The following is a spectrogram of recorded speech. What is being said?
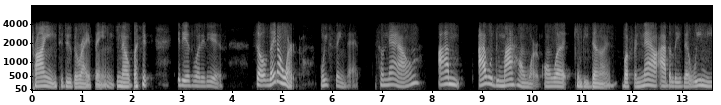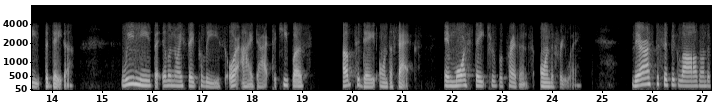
trying to do the right thing, you know, but it, it is what it is. So they don't work. We've seen that. So now I'm I will do my homework on what can be done. But for now, I believe that we need the data. We need the Illinois State Police or IDOT to keep us up to date on the facts and more state trooper presence on the freeway. There are specific laws on the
